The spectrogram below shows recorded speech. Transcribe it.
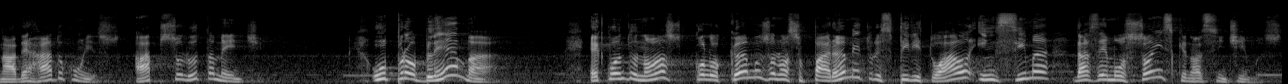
Nada errado com isso, absolutamente. O problema é quando nós colocamos o nosso parâmetro espiritual em cima das emoções que nós sentimos.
